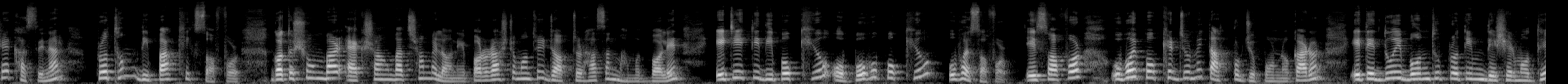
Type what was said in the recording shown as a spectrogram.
শেখ হাসিনার প্রথম দ্বিপাক্ষিক সফর। গত সোমবার এক সংবাদ সম্মেলনে পররাষ্ট্রমন্ত্রী ডক্টর হাসান মাহমুদ বলেন, এটি একটি দ্বিপক্ষীয় ও বহুপক্ষীয় উভয় সফর। এই সফর উভয় পক্ষের জন্যই তাৎপর্যপূর্ণ, কারণ এতে দুই বন্ধু প্রতিম দেশের মধ্যে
